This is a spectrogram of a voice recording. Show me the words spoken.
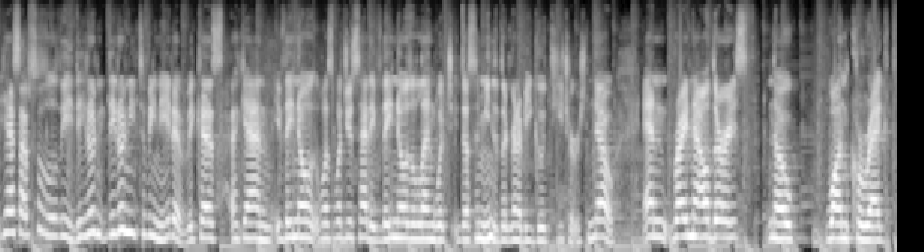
Yes, absolutely. They don't they don't need to be native because again, if they know was what you said, if they know the language, it doesn't mean that they're gonna be good teachers. No. And right now there is no one correct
